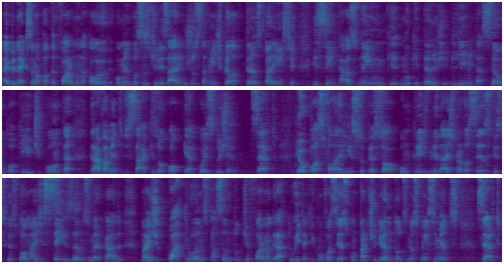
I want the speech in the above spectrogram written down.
A Ibnex é uma plataforma na qual eu recomendo vocês utilizarem justamente pela transparência e sem caso nenhum no que tange limitação, bloqueio de conta, travamento de saques ou qualquer coisa do gênero, certo? Eu posso falar isso, pessoal, com credibilidade para vocês, visto que eu estou há mais de 6 anos no mercado, mais de 4 anos passando tudo de forma gratuita aqui com vocês, compartilhando todos os meus conhecimentos, certo?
